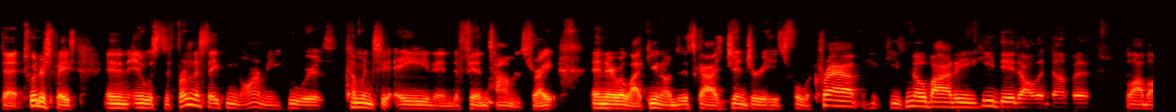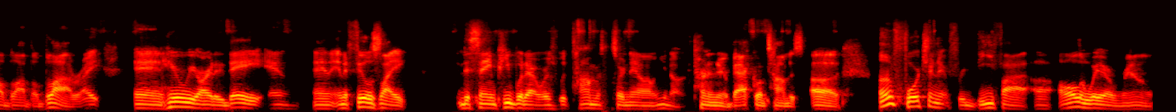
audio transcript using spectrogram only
that Twitter space, and it was from the SafeMoon Army who was coming to aid and defend Thomas, right? And they were like, you know, this guy's Ginger, he's full of crap, he's nobody, he did all the dumping, blah blah blah blah blah, right? And here we are today, and and and it feels like the same people that was with Thomas are now, you know, turning their back on Thomas. Uh, unfortunate for DeFi uh, all the way around.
